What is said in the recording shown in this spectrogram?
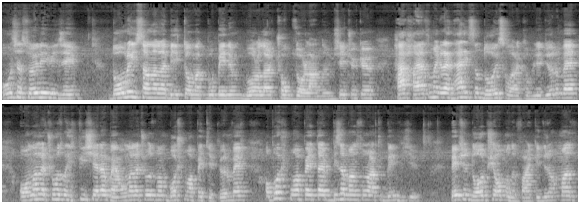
Onun söyleyebileceğim doğru insanlarla birlikte olmak bu benim bu aralar çok zorlandığım bir şey. Çünkü her hayatıma giren her insanı doğru insan olarak kabul ediyorum ve onlarla çoğu zaman hiçbir işe yaramayan, onlarla çoğu zaman boş muhabbet yapıyorum ve o boş muhabbetler bir zaman sonra artık benim hiç, benim için doğru bir şey olmadığını fark ediyorum ama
